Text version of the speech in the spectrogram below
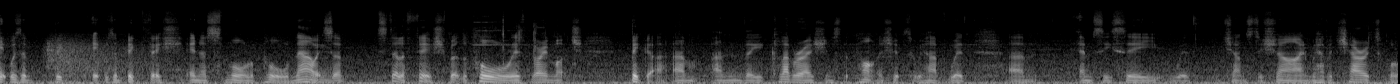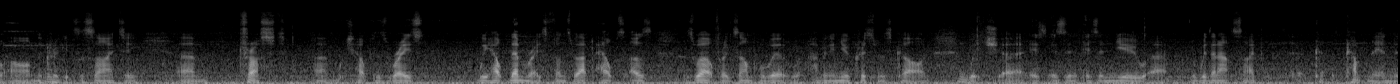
it was a big, it was a big fish in a smaller pool. Now it's Mm. a, still a fish, but the pool is very much bigger, um, and the collaborations, the partnerships we have with um, MCC, with Chance to Shine, we have a charitable arm, the Mm. Cricket Society um, Trust, um, which helps us raise. We help them raise funds, but that helps us as well. For example, we're, we're having a new Christmas card, Mm. which uh, is, is, a, is a new um, with an outside uh, company, and the,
